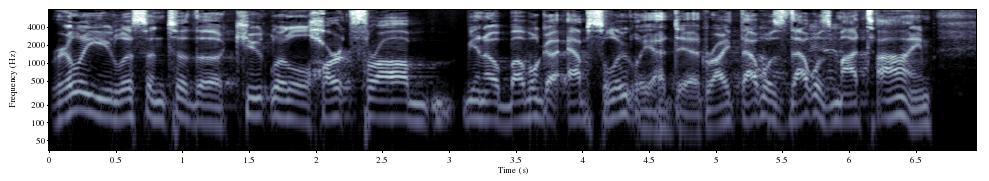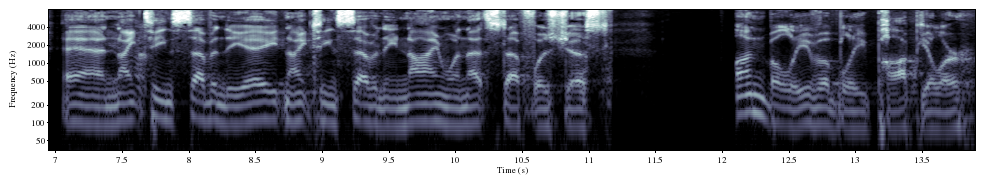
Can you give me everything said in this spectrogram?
really you listen to the cute little heartthrob you know bubblegum absolutely i did right that was that was my time and 1978 1979 when that stuff was just unbelievably popular.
